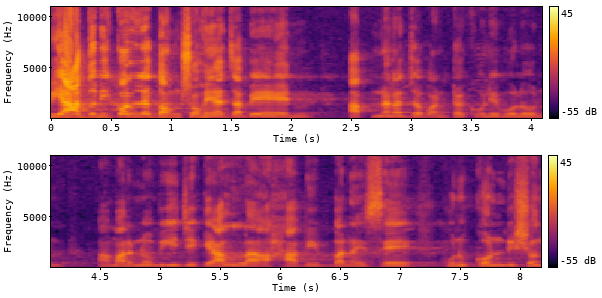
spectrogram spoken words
বিয়াদবি করলে ধ্বংস হয়ে যাবেন। আপনারা জবানটা খুলে বলুন, আমার নবী যে নবীজিকে আল্লাহ হাবিব বানাইছে, কোন কন্ডিশন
